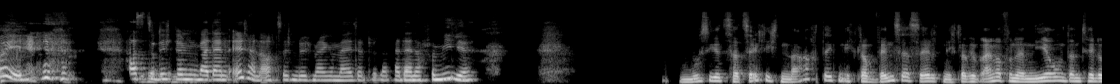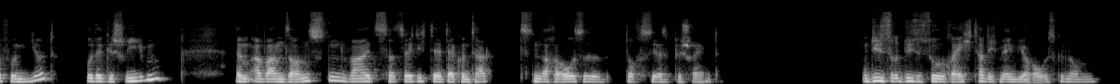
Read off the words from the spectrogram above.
Ui. Hast du dich denn bei deinen Eltern auch zwischendurch mal gemeldet oder bei deiner Familie? Muss ich jetzt tatsächlich nachdenken? Ich glaube, wenn sehr selten. Ich glaube, ich habe einmal von der Ernährung dann telefoniert oder geschrieben. Ähm, aber ansonsten war jetzt tatsächlich der, der Kontakt nach Hause doch sehr beschränkt. Und dieses, dieses so Recht hatte ich mir irgendwie rausgenommen.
